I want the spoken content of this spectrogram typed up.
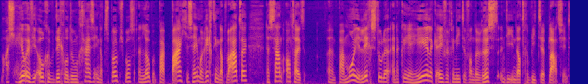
Maar als je heel even je ogen dicht wil doen, ga eens in dat Sprookjesbos en loop een paar paadjes helemaal richting dat water. Daar staan altijd een paar mooie lichtstoelen en dan kun je heerlijk even genieten van de rust die in dat gebied uh, plaatsvindt.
